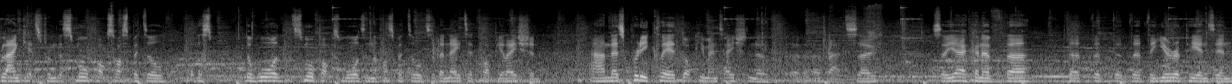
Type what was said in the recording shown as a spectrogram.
blankets from the smallpox hospital or the, the ward, smallpox wards in the hospital to the native population. And there's pretty clear documentation of, of, of that. So, so yeah, kind of uh, the, the, the, the, the, Europeans in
